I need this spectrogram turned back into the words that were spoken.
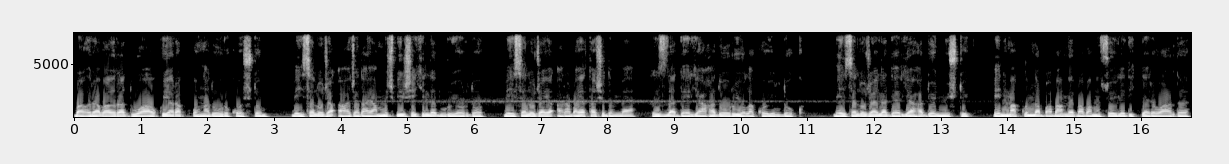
Bağıra bağıra dua okuyarak ona doğru koştum. Veysel Hoca ağaca dayanmış bir şekilde duruyordu. Veysel Hoca'yı arabaya taşıdım ve hızla dergaha doğru yola koyulduk. Veysel Hoca'yla dergaha dönmüştük. Benim aklımda babam ve babamın söyledikleri vardı.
